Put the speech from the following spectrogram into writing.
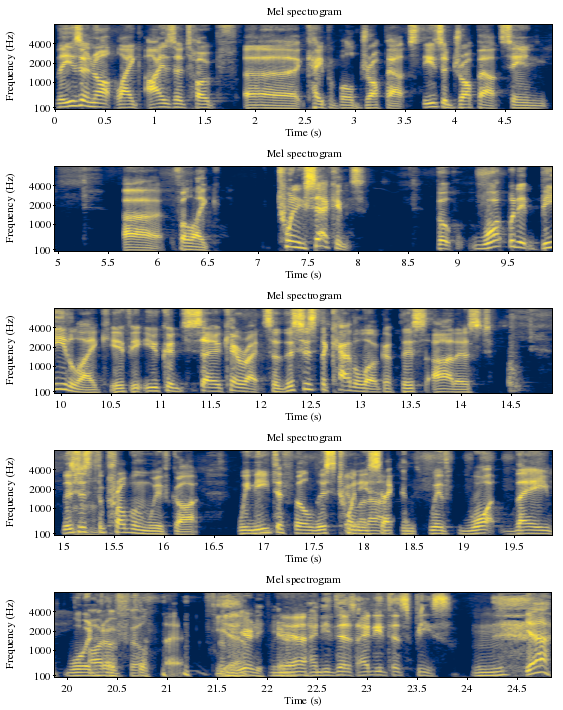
these are not like iZotope uh, capable dropouts. These are dropouts in uh, for like 20 seconds. But what would it be like if you could say, okay, right, so this is the catalog of this artist. This is the problem we've got. We need to fill this 20 it up. seconds with what they would have Autofill. put there. Yeah. here here. Yeah. I need this. I need this piece. Yeah.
